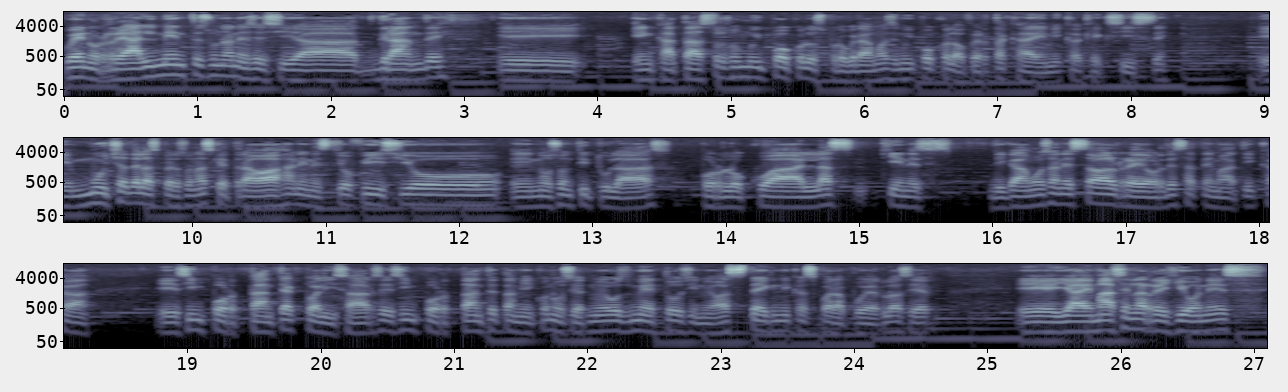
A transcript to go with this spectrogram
Bueno, realmente es una necesidad grande. Eh, en Catastro son muy pocos los programas, es muy poco la oferta académica que existe. Eh, muchas de las personas que trabajan en este oficio eh, no son tituladas, por lo cual las, quienes, digamos, han estado alrededor de esta temática, es importante actualizarse, es importante también conocer nuevos métodos y nuevas técnicas para poderlo hacer. Eh, y además en las regiones,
